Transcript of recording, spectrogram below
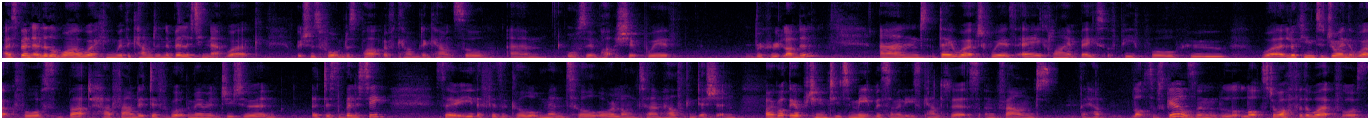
I spent a little while working with the Camden Ability Network, which was formed as part of Camden Council, um, also in partnership with Recruit London. And they worked with a client base of people who were looking to join the workforce but had found it difficult at the moment due to a, a disability so either physical mental or a long term health condition. I got the opportunity to meet with some of these candidates and found they had lots of skills and lots to offer the workforce.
